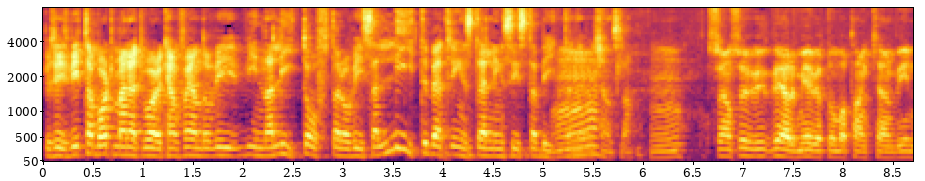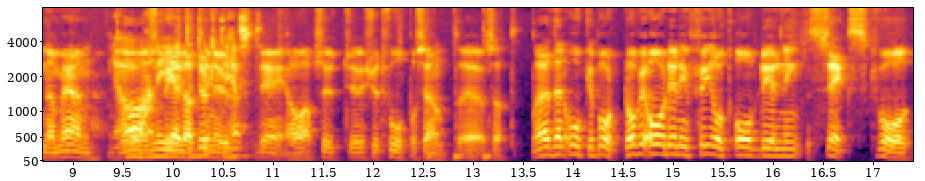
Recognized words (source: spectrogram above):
Precis, vi tar bort Man at Work. Han får ändå vinna lite oftare och visa lite bättre inställning sista biten, mm. är min känsla. Mm. Sen så är vi väl medvetna om att han kan vinna men... Ja, han är jätteduktig häst. Det, ja, absolut. 22 procent. Eh, så att... Nej, den åker bort. Då har vi avdelning 4 och avdelning 6 kvar.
